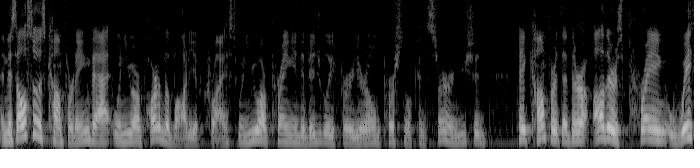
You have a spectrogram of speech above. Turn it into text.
And this also is comforting that when you are part of the body of Christ, when you are praying individually for your own personal concern, you should take comfort that there are others praying with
